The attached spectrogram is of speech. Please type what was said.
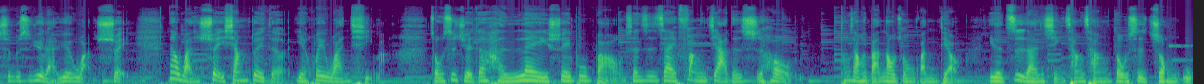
是不是越来越晚睡？那晚睡相对的也会晚起嘛？总是觉得很累，睡不饱，甚至在放假的时候，通常会把闹钟关掉。你的自然醒常常都是中午，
